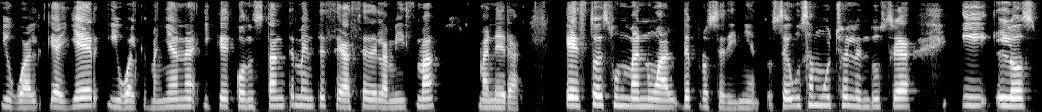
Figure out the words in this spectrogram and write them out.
igual que ayer, igual que mañana y que constantemente se hace de la misma manera. Esto es un manual de procedimientos. Se usa mucho en la industria y las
